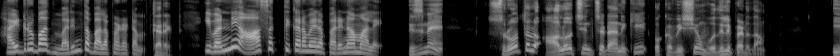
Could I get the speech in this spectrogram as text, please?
హైదరాబాద్ మరింత బలపడటం. కరెక్ట్. ఇవన్నీ ఆసక్తికరమైన పరిణామాలే. నిజనే శ్రోతలు ఆలోచించడానికి ఒక విషయం వదిలిపెడదాం. ఈ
